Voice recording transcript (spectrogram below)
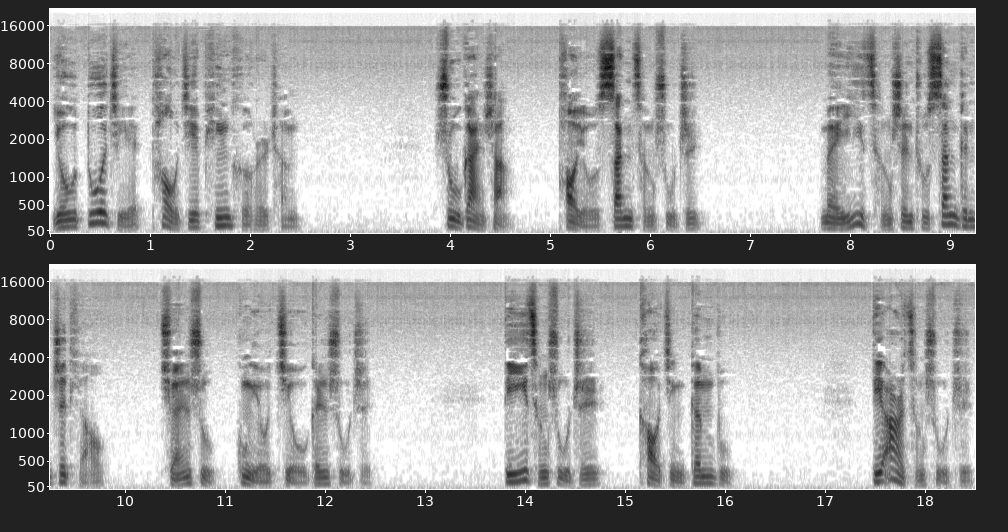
由多节套接拼合而成。树干上套有三层树枝，每一层伸出三根枝条，全树共有九根树枝。第一层树枝靠近根部，第二层树枝。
